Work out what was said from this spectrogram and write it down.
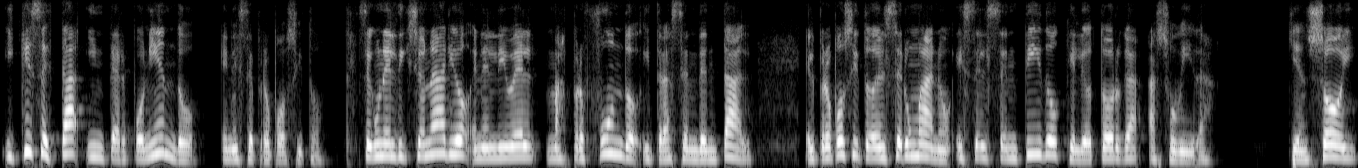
¿Y qué se está interponiendo en ese propósito? Según el diccionario, en el nivel más profundo y trascendental, el propósito del ser humano es el sentido que le otorga a su vida. ¿Quién soy?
